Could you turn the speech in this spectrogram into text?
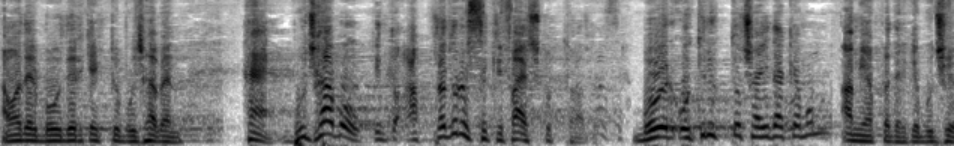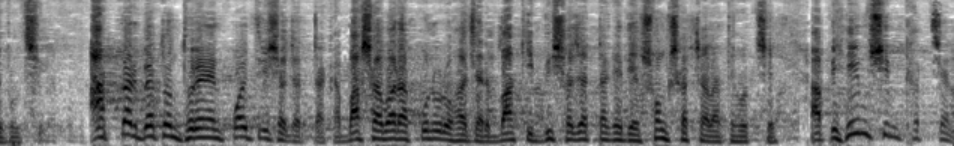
আমাদের বউদেরকে একটু বুঝাবেন। হ্যাঁ বুঝাবো, কিন্তু আপনাদেরও স্যাক্রিফাইস করতে হবে। বউয়ের অতিরিক্ত চাহিদা কেমন? আমি আপনাদেরকে বুঝিয়ে বলছি। আপনার বেতন ধরে নেন পঁয়ত্রিশ হাজার টাকা, বাসা ভাড়া পনেরো হাজার, বাকি বিশ হাজার টাকা দিয়ে সংসার চালাতে হচ্ছে। আপনি হিমশিম খাচ্ছেন,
